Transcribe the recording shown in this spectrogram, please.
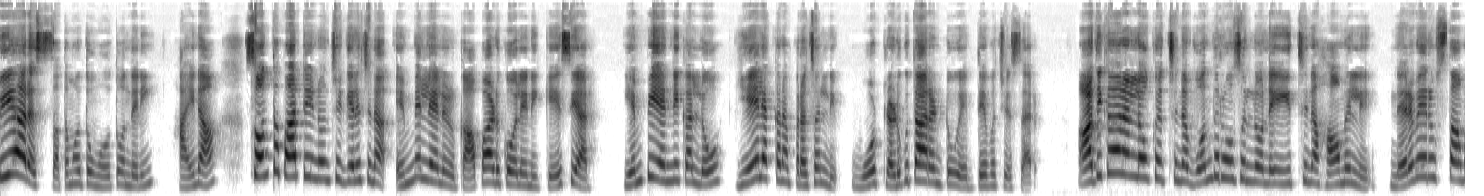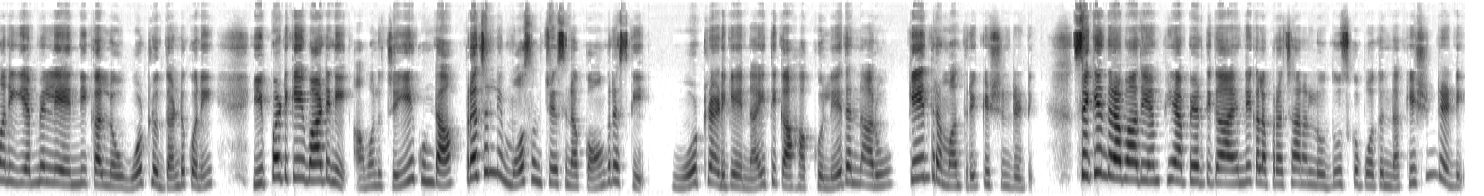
బీఆర్ఎస్ సతమతమవుతోందని అయినా సొంత పార్టీ నుంచి గెలిచిన ఎమ్మెల్యేలను కాపాడుకోలేని కేసీఆర్ ఎంపీ ఎన్నికల్లో ఏ లెక్కన ప్రజల్ని ఓట్లడుగుతారంటూ ఎద్దేవా చేశారు. అధికారంలోకి వచ్చిన వంద రోజుల్లోనే ఇచ్చిన హామీల్ని నెరవేరుస్తామని ఎమ్మెల్యే ఎన్నికల్లో ఓట్లు దండుకొని ఇప్పటికీ వాటిని అమలు చేయకుండా ప్రజల్ని మోసం చేసిన కాంగ్రెస్కి ఓట్లు అడిగే నైతిక హక్కు లేదన్నారు కేంద్ర మంత్రి కిషన్ రెడ్డి. సికింద్రాబాద్ ఎంపీ అభ్యర్థిగా ఎన్నికల ప్రచారంలో దూసుకుపోతున్న కిషన్ రెడ్డి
